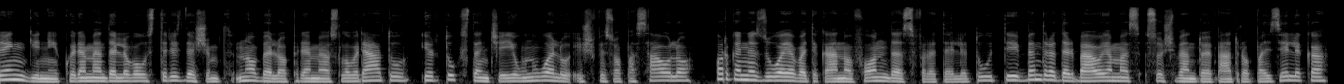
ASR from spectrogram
Renginį, kuriame dalyvaus 30 Nobelio premijos laureatų ir tūkstančiai jaunuolių iš viso pasaulio, organizuoja Vatikano fondas Fratelli Tutti bendradarbiaujamas su Šventojo Petro bazilika,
